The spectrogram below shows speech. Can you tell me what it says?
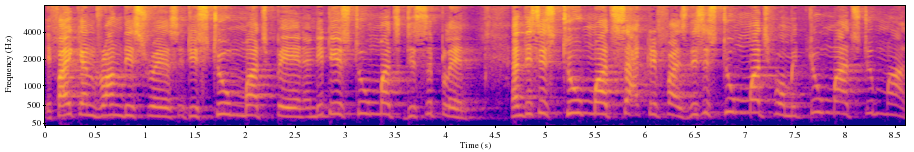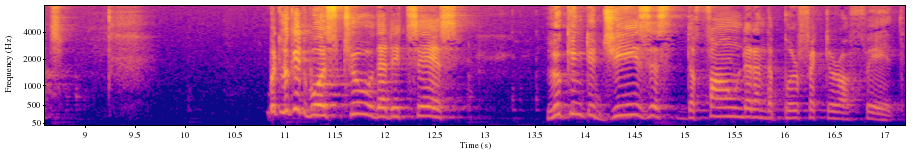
If I can run this race, it is too much pain and it is too much discipline. And this is too much sacrifice. This is too much for me. Too much, too much. But look at verse 2 that it says, looking to Jesus, the founder and the perfecter of faith.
